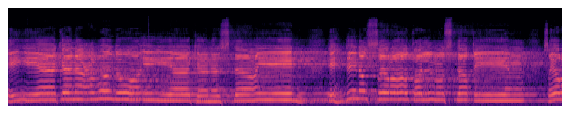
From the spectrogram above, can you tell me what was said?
إياك نعبد وإياك نستعين. اهدنا الصراط المستقيم. صراط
